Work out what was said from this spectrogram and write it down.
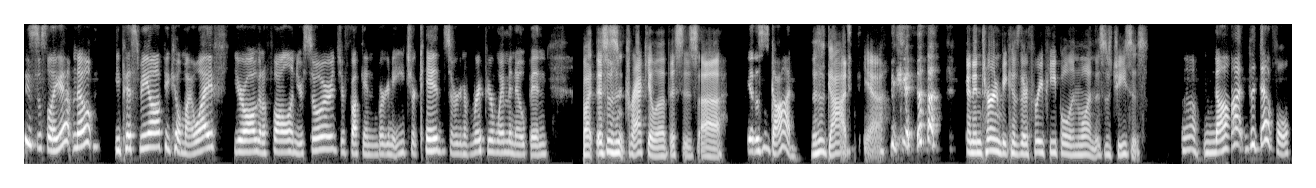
He's just like, yeah, nope. You pissed me off. You killed my wife. You're all gonna fall on your swords. You're fucking. We're gonna eat your kids. We're gonna rip your women open. But this isn't Dracula. This is uh Yeah, this is God. this is God. Yeah. And in turn, because they're three people in one, this is Jesus. Oh, not the devil.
